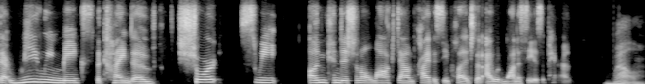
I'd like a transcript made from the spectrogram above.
that really makes the kind of short, sweet, unconditional lockdown privacy pledge that I would want to see as a parent. Well,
